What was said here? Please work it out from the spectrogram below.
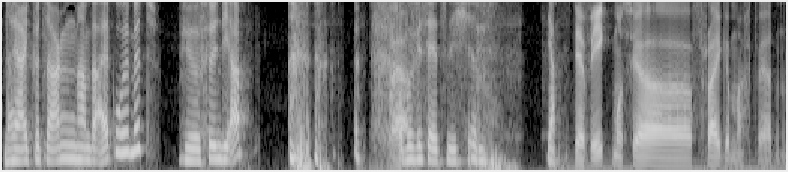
Naja, ich würde sagen, haben wir Alkohol mit? Wir füllen die ab. Ja, Obwohl wir es ja jetzt nicht. Ähm, der Weg muss ja frei gemacht werden.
